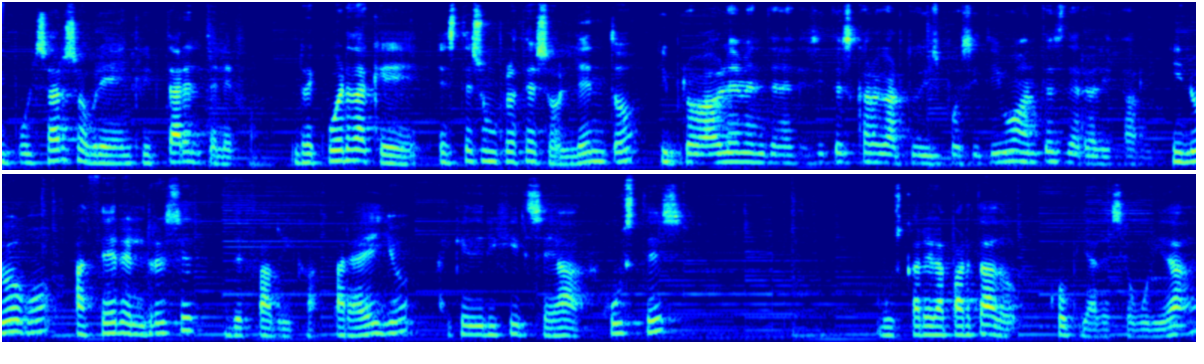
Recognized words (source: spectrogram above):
y pulsar sobre encriptar el teléfono. Recuerda que este es un proceso lento y probablemente necesites cargar tu dispositivo antes de realizarlo. Y luego hacer el reset de fábrica. Para ello hay que dirigirse a Ajustes, buscar el apartado Copia de seguridad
